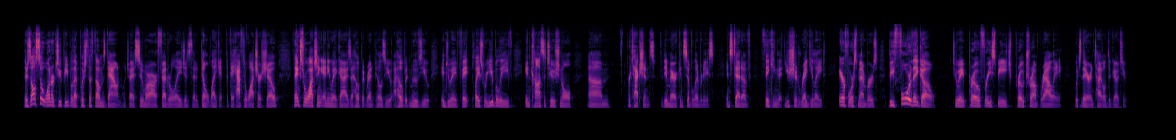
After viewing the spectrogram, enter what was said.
There's also one or two people that push the thumbs down, which I assume are our federal agents that don't like it, but they have to watch our show. Thanks for watching anyway, guys. I hope it red pills you. I hope it moves you into a place where you believe in constitutional um, protections for the American civil liberties instead of thinking that you should regulate Air Force members before they go to a pro free speech, pro Trump rally, which they're entitled to go to.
